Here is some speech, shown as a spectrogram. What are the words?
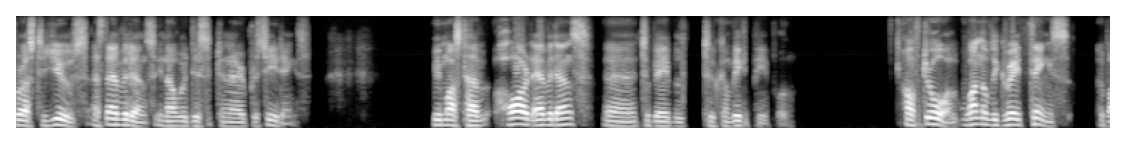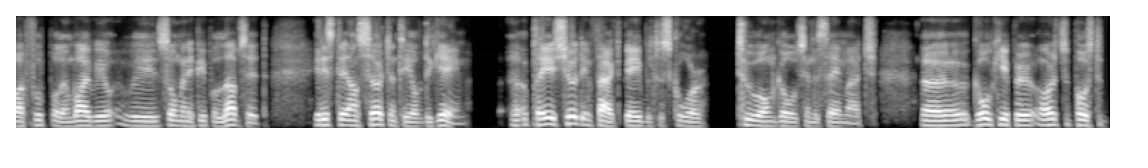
for us to use as evidence in our disciplinary proceedings we must have hard evidence uh, to be able to convict people. After all, one of the great things about football and why we, we so many people loves it, it is the uncertainty of the game. A player should in fact be able to score two own goals in the same match. Uh, goalkeeper are supposed to,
